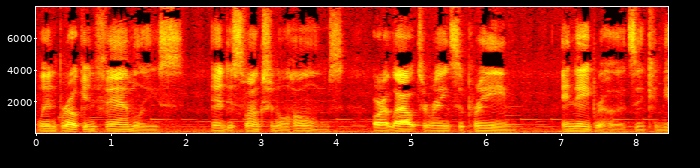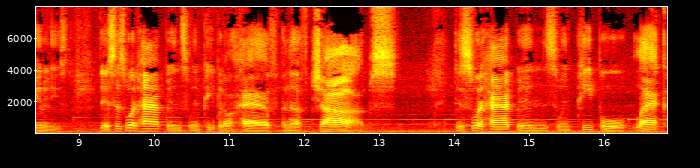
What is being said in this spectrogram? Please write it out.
when broken families and dysfunctional homes are allowed to reign supreme in neighborhoods and communities. This is what happens when people don't have enough jobs. This is what happens when people lack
